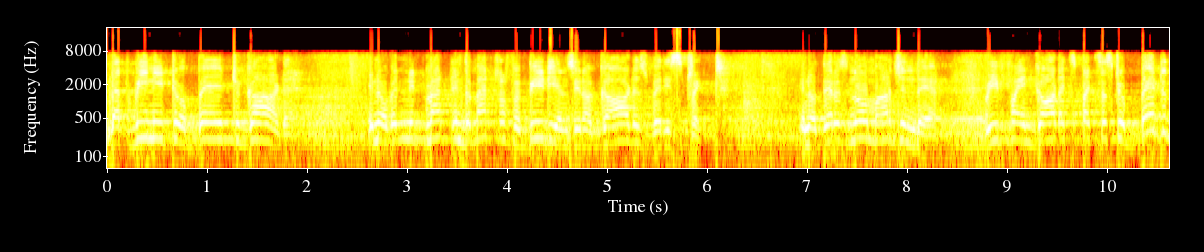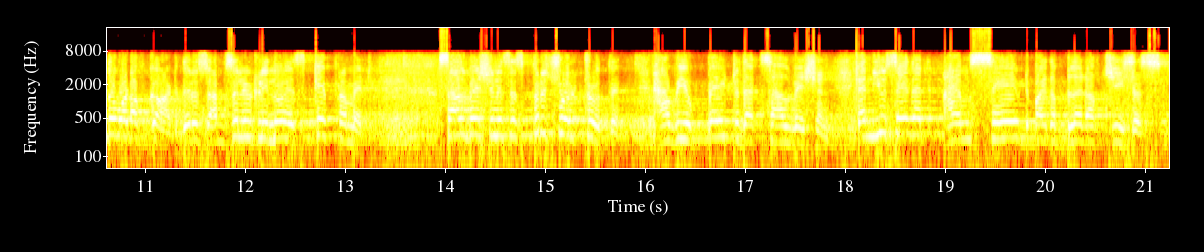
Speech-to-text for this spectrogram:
that we need to obey to God. You know, when it mat- in the matter of obedience, you know, God is very strict. You know, there is no margin there. We find God expects us to obey to the word of God. There is absolutely no escape from it. Salvation is a spiritual truth. Have we obeyed to that salvation? Can you say that I am saved by the blood of Jesus?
